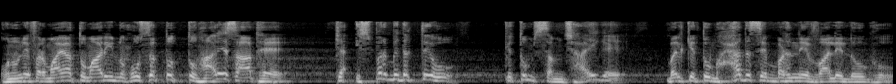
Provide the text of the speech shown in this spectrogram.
انہوں نے فرمایا، تمہاری نحوست تو تمہارے ساتھ ہے. کیا اس پر بدکتے ہو کہ تم سمجھائے گئے بلکہ تم حد سے بڑھنے والے لوگ ہو؟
